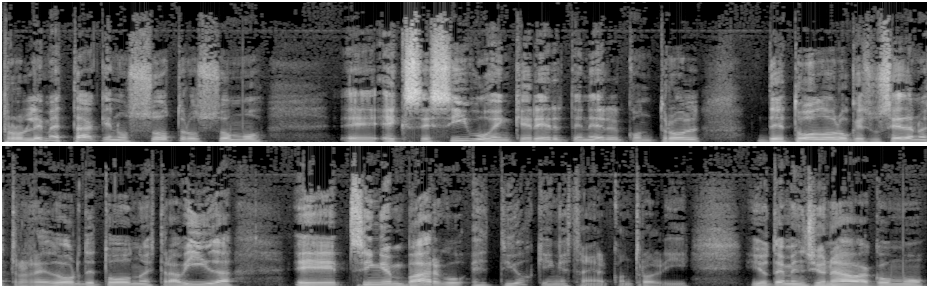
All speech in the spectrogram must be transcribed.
problema está que nosotros somos eh, excesivos en querer tener el control de todo lo que sucede a nuestro alrededor, de toda nuestra vida. Eh, sin embargo, es Dios quien está en el control. Y, yo te mencionaba cómo,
